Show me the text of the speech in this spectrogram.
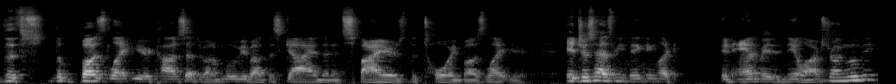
the the Buzz Lightyear concept about a movie about this guy that inspires the toy Buzz Lightyear, it just has me thinking like an animated Neil Armstrong movie.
